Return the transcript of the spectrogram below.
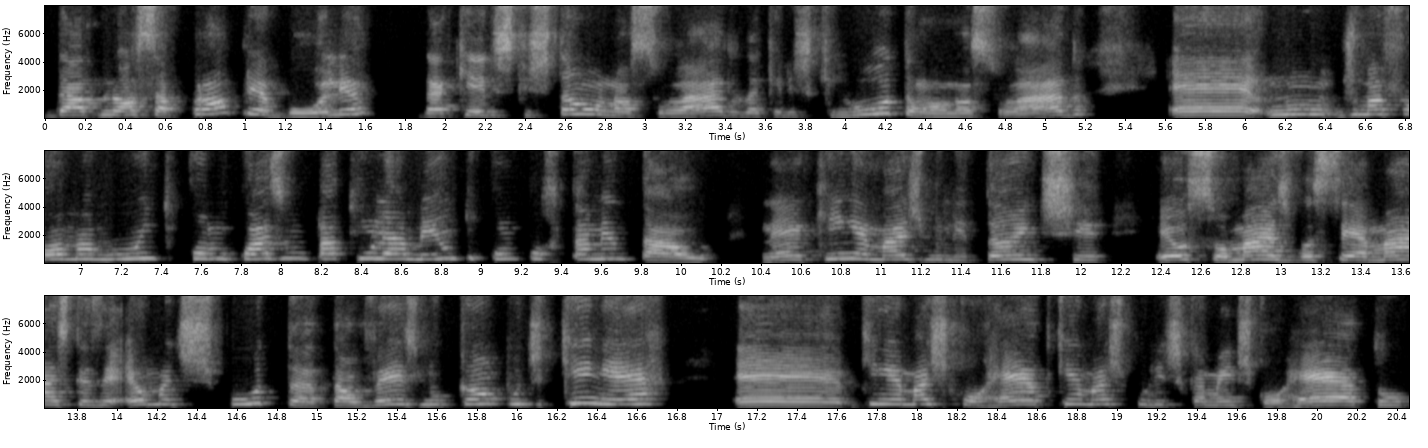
da nossa própria bolha, daqueles que estão ao nosso lado, daqueles que lutam ao nosso lado, é, num, de uma forma muito como quase um patrulhamento comportamental. Né? Quem é mais militante, eu sou mais, você é mais, quer dizer, é uma disputa, talvez, no campo de quem é, é quem é mais correto, quem é mais politicamente correto,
